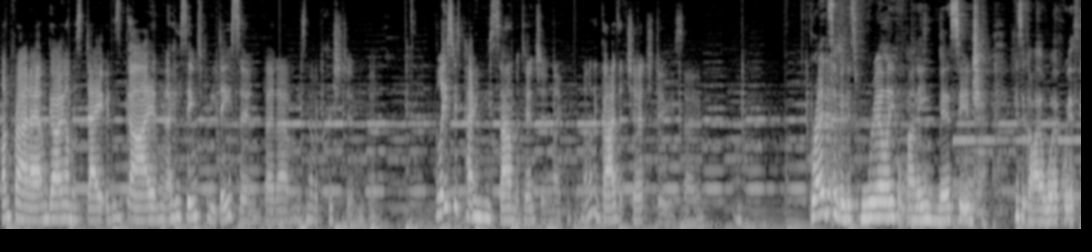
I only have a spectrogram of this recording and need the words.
on Friday, I'm going on this date with this guy, and you know, he seems pretty decent, but um, he's not a Christian. But at least he's paying me some attention. Like, none of the guys at church do, so. Brad sent me this really funny message. He's a guy I work with.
